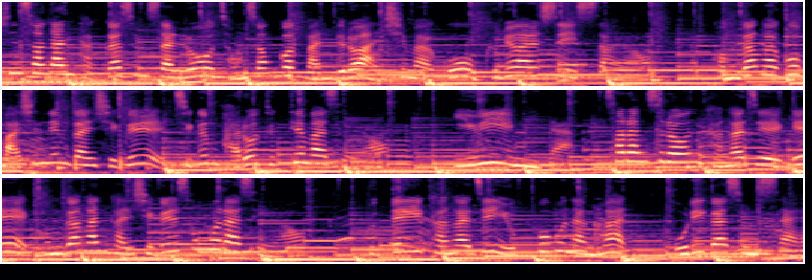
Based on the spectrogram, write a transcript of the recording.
신선한 닭가슴살로 정성껏 만들어 안심하고 급여할 수 있어요. 건강하고 맛있는 간식을 지금 바로 득템하세요. 2위입니다. 사랑스러운 강아지에게 건강한 간식을 선물하세요. 굿데이 강아지 육포 혼합맛 오리가슴살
